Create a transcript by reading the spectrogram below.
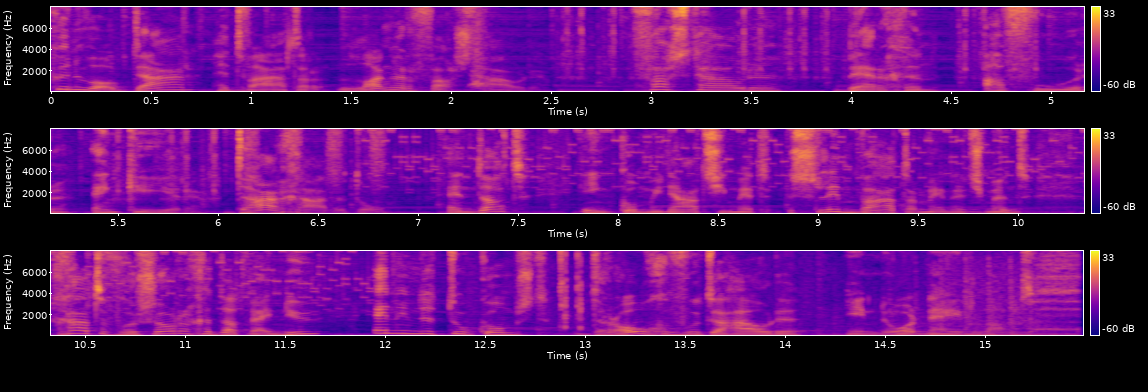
kunnen we ook daar het water langer vasthouden. Vasthouden, bergen, afvoeren en keren. Daar gaat het om. En dat, in combinatie met slim watermanagement, gaat ervoor zorgen dat wij nu en in de toekomst droge voeten houden in Noord-Nederland.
